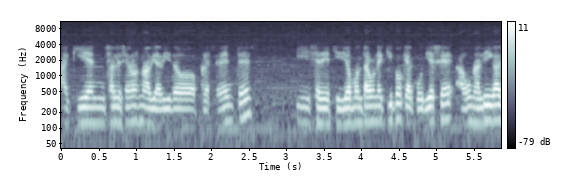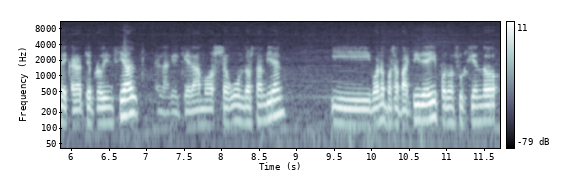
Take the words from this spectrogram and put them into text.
aquí en Salesianos no había habido precedentes y se decidió montar un equipo que acudiese a una liga de carácter provincial, en la que quedamos segundos también, y bueno, pues a partir de ahí fueron surgiendo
